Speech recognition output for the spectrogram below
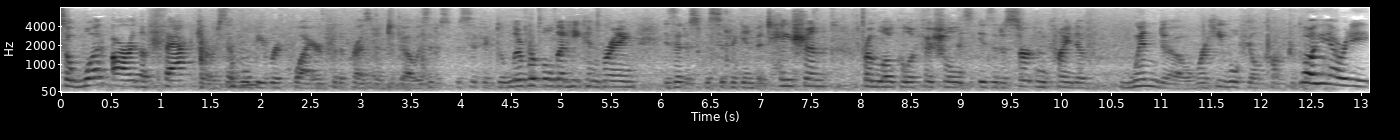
So, what are the factors that will be required for the president to go? Is it a specific deliverable that he can bring? Is it a specific invitation from local officials? Is it a certain kind of window where he will feel comfortable? Well, he already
